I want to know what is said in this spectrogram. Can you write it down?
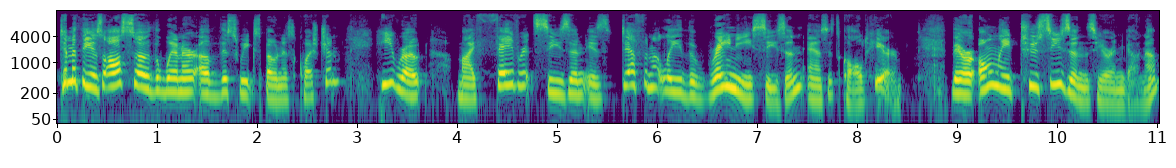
Timothy is also the winner of this week's bonus question. He wrote, My favorite season is definitely the rainy season, as it's called here. There are only two seasons here in Ghana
